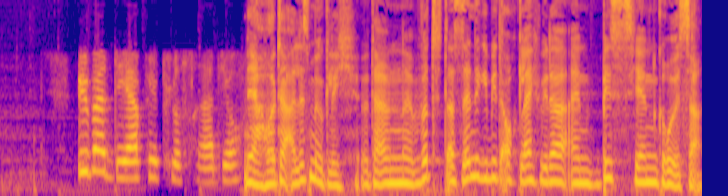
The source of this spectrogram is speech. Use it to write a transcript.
Über DRP Plus Radio. Ja, heute alles möglich. Dann wird das Sendegebiet auch gleich wieder ein bisschen größer.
